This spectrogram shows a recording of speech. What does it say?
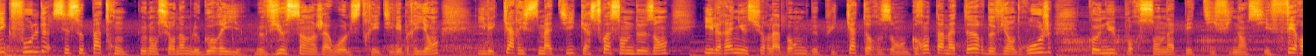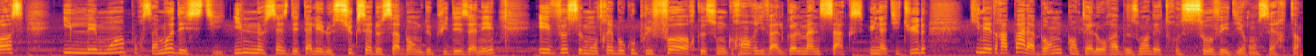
Dick Fuld, c'est ce patron que l'on surnomme le gorille, le vieux singe à Wall Street. Il est brillant, il est charismatique, à 62 ans, il règne sur la banque depuis 14 ans. Grand amateur de viande rouge, connu pour son appétit financier féroce, il l'est moins pour sa modestie. Il ne cesse d'étaler le succès de sa banque depuis des années et veut se montrer beaucoup plus fort que son grand rival Goldman Sachs, une attitude qui n'aidera pas la banque quand elle aura besoin d'être sauvée, diront certains.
